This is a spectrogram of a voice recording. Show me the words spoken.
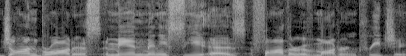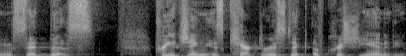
John Broadus, a man many see as father of modern preaching, said this Preaching is characteristic of Christianity.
